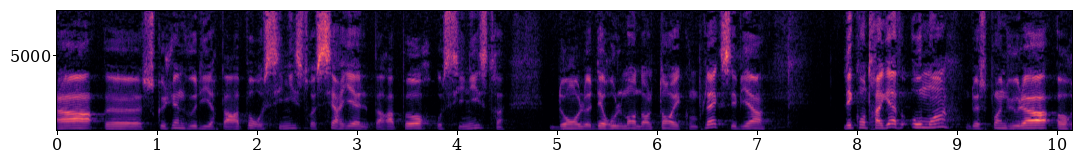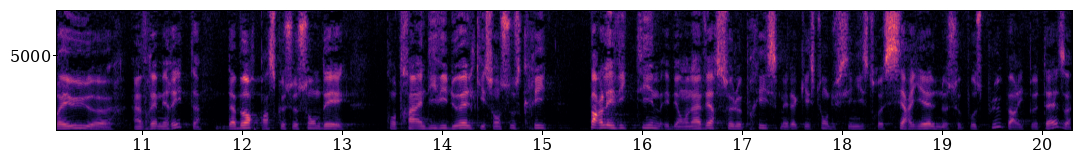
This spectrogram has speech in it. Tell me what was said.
à euh, ce que je viens de vous dire, par rapport aux sinistres sériels, par rapport aux sinistres dont le déroulement dans le temps est complexe, eh bien, les contrats GAV, au moins de ce point de vue-là, auraient eu euh, un vrai mérite. D'abord parce que ce sont des contrats individuels qui sont souscrits par les victimes. Eh bien, on inverse le prisme et la question du sinistre sériel ne se pose plus, par hypothèse.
